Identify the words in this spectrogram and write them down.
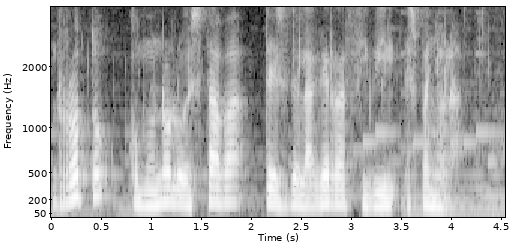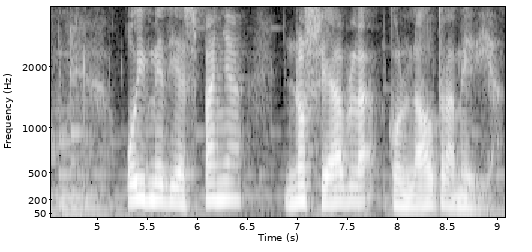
roto como no lo estaba desde la Guerra Civil Española. Hoy media España no se habla con la otra media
